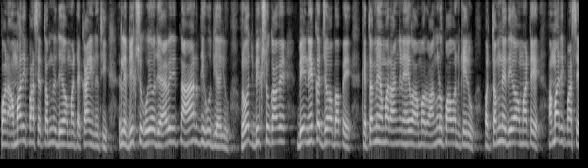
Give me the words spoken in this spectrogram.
પણ અમારી પાસે તમને દેવા માટે કાંઈ નથી. એટલે ભિક્ષુક વયો જાય. આવી રીતના આઠ દી સુધી હાલ્યું. રોજ ભિક્ષુક આવે, બેન એક જ જવાબ આપે કે, તમે અમારા આંગણે આવ્યા, અમારું આંગણું પાવન કર્યું, પણ તમને દેવા માટે અમારી પાસે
